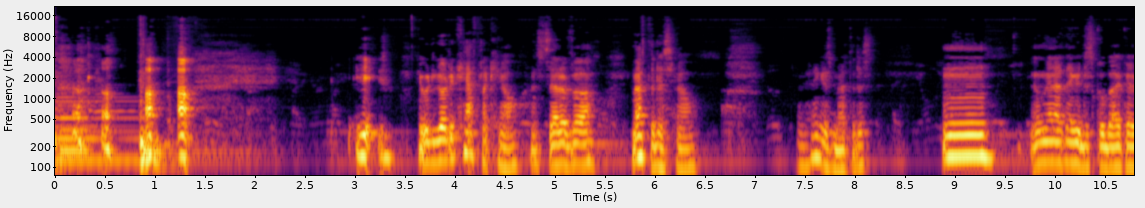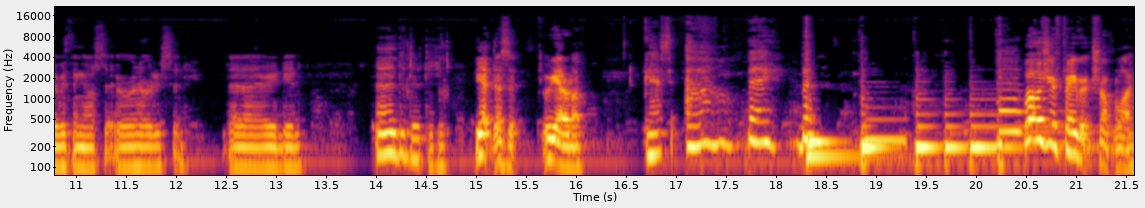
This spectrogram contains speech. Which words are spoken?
he, he would go to Catholic hell instead of uh, Methodist hell. I think it's Methodist. Mm, and then I think I just go back to everything else that everyone already said that I already did. Uh, da, da, yeah, that's it. We got it all. It all, baby. What was your favorite Trump lie?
